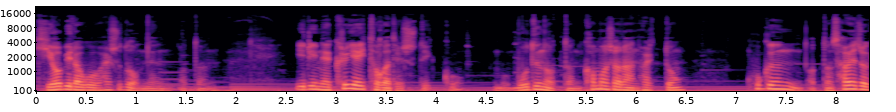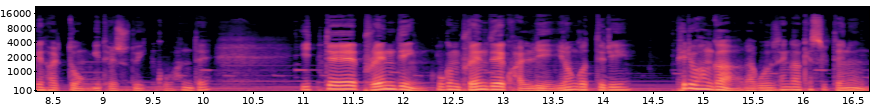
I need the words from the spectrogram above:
기업이라고 할 수도 없는 어떤 1인의 크리에이터가 될 수도 있고 뭐 모든 어떤 commercial한 활동 혹은 어떤 사회적인 활동이 될 수도 있고 한데 이때 브랜딩 혹은 브랜드의 관리 이런 것들이 필요한가라고 생각했을 때는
